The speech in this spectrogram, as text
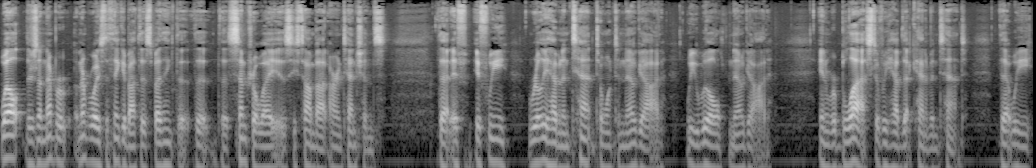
Well, there's a number a number of ways to think about this, but I think the, the, the central way is he's talking about our intentions. That if if we really have an intent to want to know God, we will know God, and we're blessed if we have that kind of intent. That we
